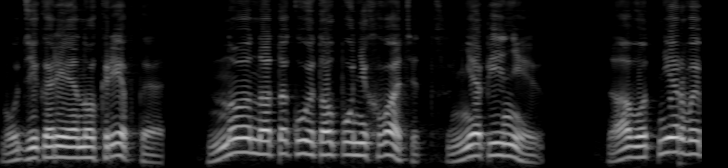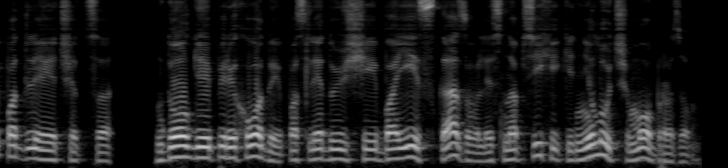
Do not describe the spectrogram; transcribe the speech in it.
У дикарей оно крепкое, но на такую толпу не хватит, не опьянеют. А вот нервы подлечатся. Долгие переходы и последующие бои сказывались на психике не лучшим образом.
